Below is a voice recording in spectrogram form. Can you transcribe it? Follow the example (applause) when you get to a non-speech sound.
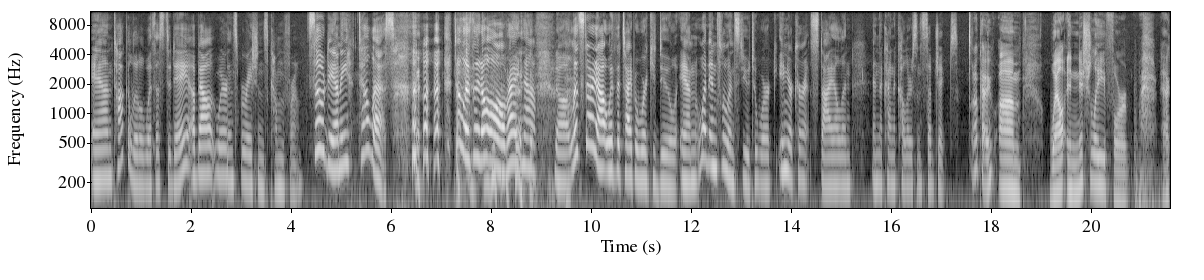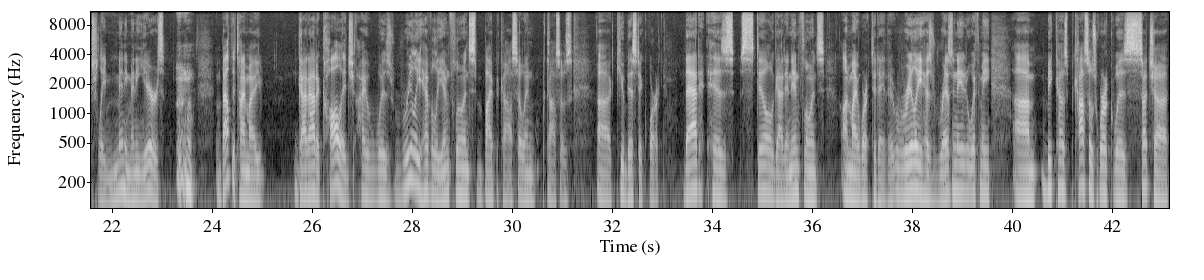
And talk a little with us today about where inspirations come from. So, Danny, tell us. (laughs) tell us it all right now. (laughs) No, let's start out with the type of work you do and what influenced you to work in your current style and, and the kind of colors and subjects. Okay. Um, well, initially, for (sighs) actually many, many years, (clears throat) about the time I got out of college, I was really heavily influenced by Picasso and Picasso's uh, cubistic work. That has still got an influence on my work today that really has resonated with me um, because Picasso's work was such a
